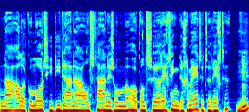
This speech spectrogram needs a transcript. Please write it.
na alle commotie die daarna ontstaan is... om ook ons richting de gemeente te richten. Mm -hmm.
